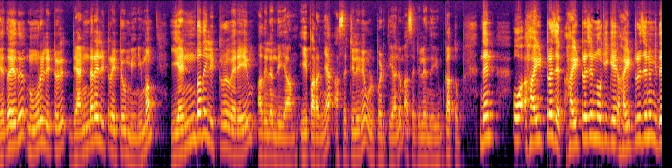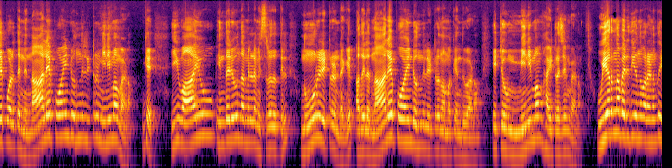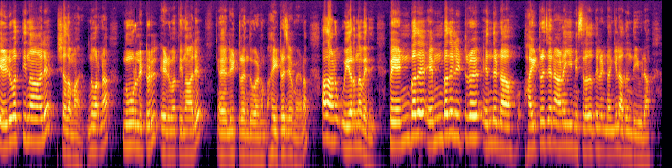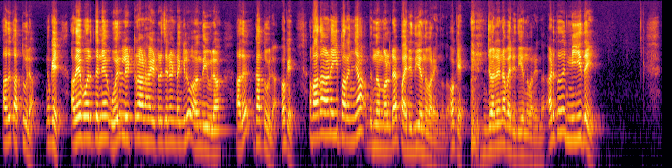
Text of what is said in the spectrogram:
അതായത് നൂറ് ലിറ്ററിൽ രണ്ടര ലിറ്റർ ഏറ്റവും മിനിമം എൺപത് ലിറ്റർ വരെയും അതിലെന്ത് ചെയ്യാം? ഈ പറഞ്ഞ അസറ്റിലിനെ ഉൾപ്പെടുത്തിയാലും അസറ്റിൽ എന്ത് ചെയ്യും? കത്തും. ദെൻ ഓ ഹൈഡ്രജൻ. ഹൈഡ്രജൻ നോക്കിക്കേ ഹൈഡ്രജനും ഇതേപോലെ തന്നെ നാല് പോയിന്റ് ഒന്ന് ലിറ്റർ മിനിമം വേണം. ഓക്കെ ഈ വായുവും ഇന്ധനവും തമ്മിലുള്ള മിശ്രിതത്തിൽ നൂറ് ലിറ്റർ ഉണ്ടെങ്കിൽ അതിൽ നാല് പോയിന്റ് ഒന്ന് ലിറ്റർ നമുക്ക് എന്ത് വേണം? ഏറ്റവും മിനിമം ഹൈഡ്രജൻ വേണം. ഉയർന്ന പരിധി എന്ന് പറയുന്നത് എഴുപത്തിനാല് ശതമാനം. എന്ന് പറഞ്ഞാൽ നൂറ് ലിറ്ററിൽ എഴുപത്തിനാല് ലിറ്റർ എന്ത് വേണം? ഹൈഡ്രജൻ വേണം. അതാണ് ഉയർന്ന പരിധി. ഇപ്പോൾ എൺപത് എൺപത് ലിറ്റർ എന്തുണ്ടാവും ഹൈഡ്രജൻ ആണ് ഈ മിശ്രിതത്തിൽ ഉണ്ടെങ്കിൽ അത് എന്ത് ചെയ്യൂല? അത് കത്തൂല. ഓക്കെ? അതേപോലെ തന്നെ ഒരു ലിറ്റർ ആണ് ഹൈഡ്രജൻ ഉണ്ടെങ്കിലും അത് എന്ത് ചെയ്യൂല? അത് കത്തൂല. ഓക്കെ? അപ്പോൾ അതാണ് ഈ പറഞ്ഞ നമ്മളുടെ പരിധി എന്ന് പറയുന്നത്. ഓക്കെ? ജ്വലന പരിധി എന്ന് പറയുന്നത്. അടുത്തത് മീതൈൻ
